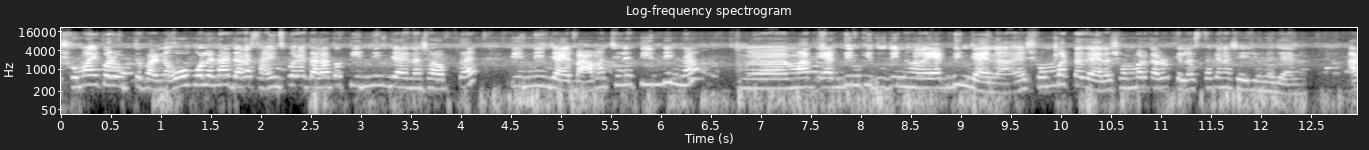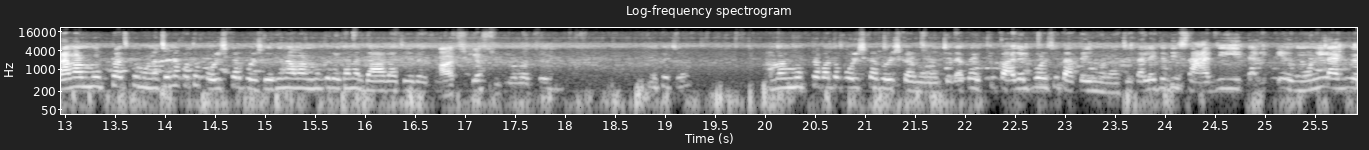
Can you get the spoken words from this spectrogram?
সময় করে উঠতে পারে না। ও বলে না যারা সায়েন্স করে তারা তো তিন দিন যায় না সপ্তাহে তিন দিন যায়। বা আমার ছেলে তিন দিন না আহ, মা- একদিন কি দুদিন হয় একদিন যায় না। সোমবারটা যায় না সোমবার কারোর ক্লাস থাকে না সেই জন্য যায় না। আর আমার মুখটা আজকে মনে হচ্ছে না কত পরিষ্কার পরিষ্কার কিন্তু আমার মুখের এখানে দাগ আছে দেখো আজকে শুক্রবার দেখেছ? আমার মুখটা কত পরিষ্কার পরিষ্কার মনে হচ্ছে। দেখো, একটু কাজল পড়েছি, তাতেই মনে হচ্ছে। তাহলে যদি সাজি, তাহলে কে মনে লাগবে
